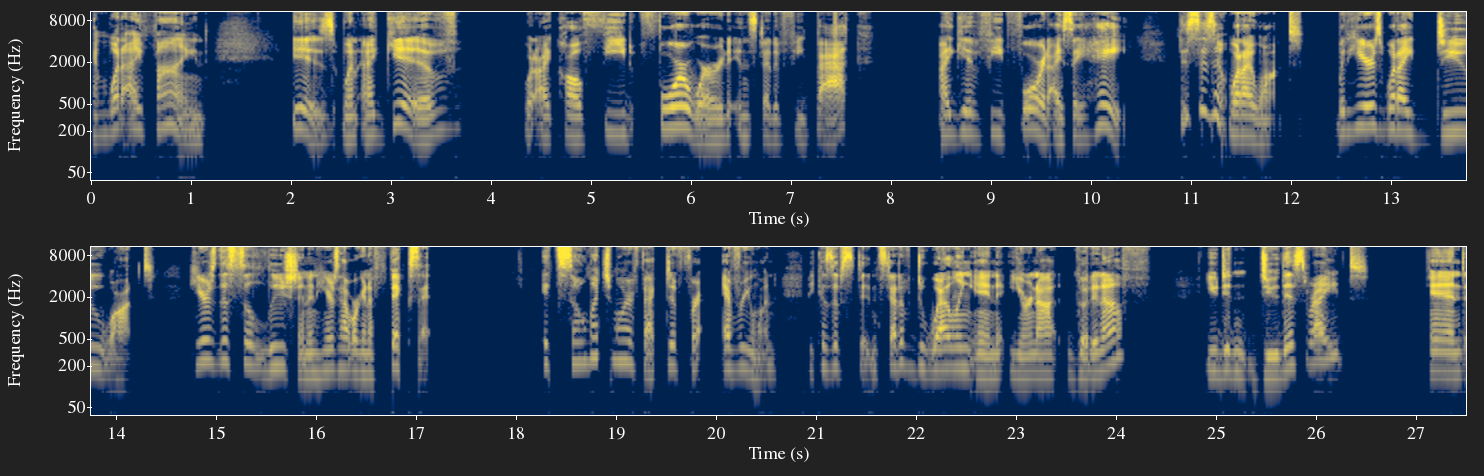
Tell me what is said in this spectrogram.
And what I find is when I give what I call feed forward instead of feedback, I give feed forward. I say, hey, this isn't what I want, but here's what I do want. Here's the solution, and here's how we're going to fix it. It's so much more effective for everyone because if instead of dwelling in, you're not good enough, you didn't do this right, and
